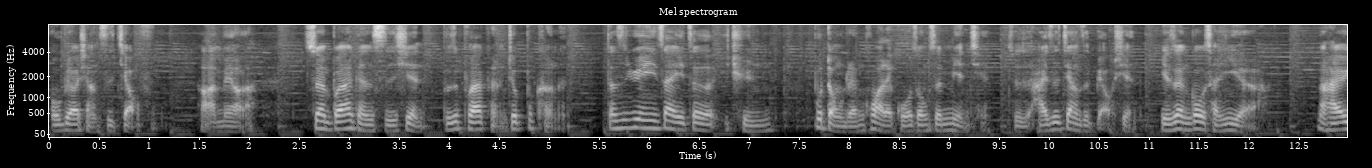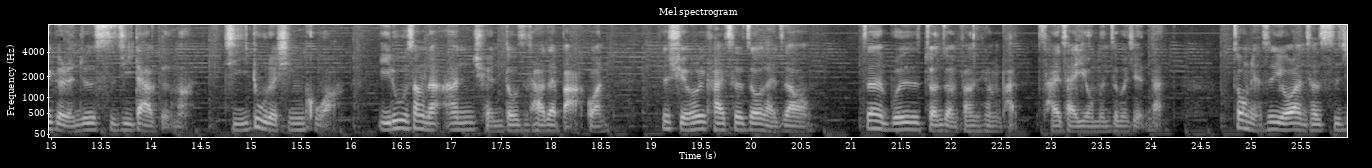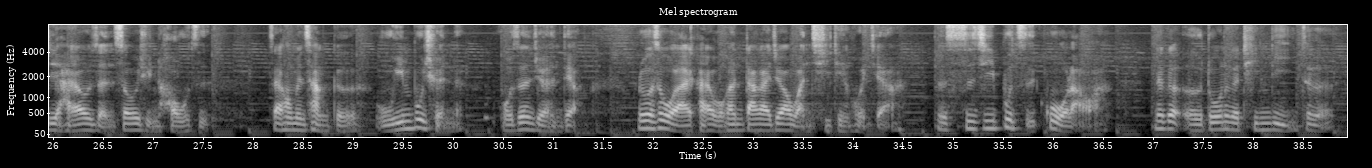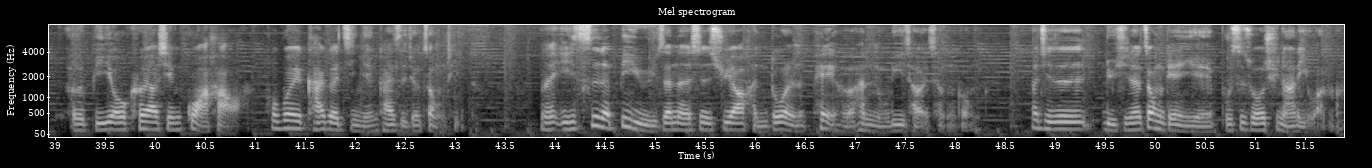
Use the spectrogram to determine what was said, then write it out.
我比较想吃教父啊，没有了。虽然不太可能实现，不是不太可能，就不可能。但是愿意在这一群不懂人话的国中生面前，就是还是这样子表现，也是很够诚意的啦。那还有一个人就是司机大哥嘛，极度的辛苦啊，一路上的安全都是他在把关。是学会开车之后才知道。真的不是转转方向盘、踩踩油门这么简单。重点是游览车司机还要忍受一群猴子在后面唱歌，五音不全的，我真的觉得很屌。如果是我来开，我看大概就要晚七天回家。那司机不止过劳啊，那个耳朵那个听力，这个耳鼻喉科要先挂号啊，会不会开个几年开始就中停了？那一次的避雨真的是需要很多人的配合和努力才会成功。那其实旅行的重点也不是说去哪里玩嘛，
